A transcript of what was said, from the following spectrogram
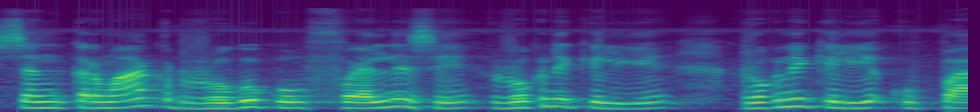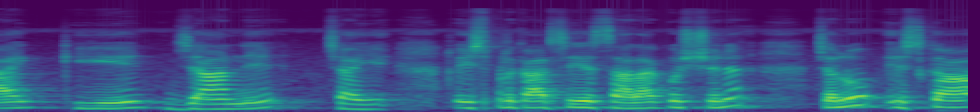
संक्रामक रोगों को फैलने से रोकने के लिए, रोकने के लिए उपाय किए जाने चाहिए। तो इस प्रकार से ये सारा क्वेश्चन है। चलो, इसका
